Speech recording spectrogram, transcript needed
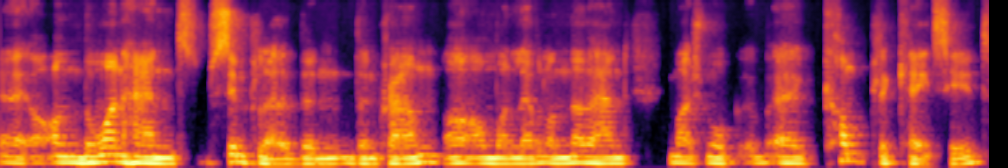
uh, on the one hand simpler than than Crown on, on one level. On the other hand, much more uh, complicated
